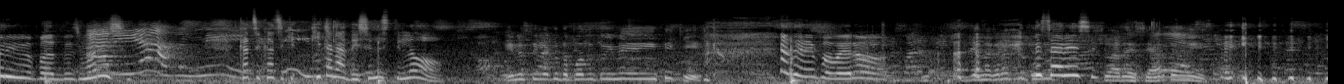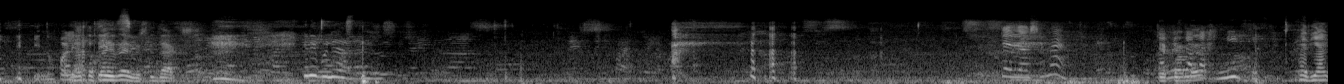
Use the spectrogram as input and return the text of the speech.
ωραίο πάντως, μου αρέσει. Αλιάδνη. Κάτσε, κάτσε, κοί- κοίτα να δεις, είναι στυλό. Είναι στη λέκο το πόδι του είναι η θήκη. Δεν είναι φοβερό. Για να γράψεις το Δεν πόδι. σ' αρέσει. Σου αρέσει, Άρτεμι. Είναι πολύ Να το αστείος. χαϊδεύεις στην τάξη. Είναι πολύ αστείος. Τελειώσαμε. Και Πάμε στα πάμε, παιχνίδια. Παιδιά,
